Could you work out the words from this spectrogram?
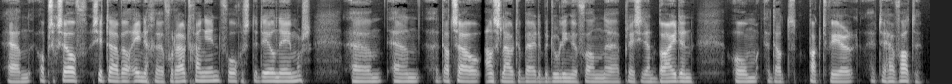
En op zichzelf zit daar wel enige vooruitgang in, volgens de deelnemers. Um, en dat zou aansluiten bij de bedoelingen van uh, president Biden om dat pact weer te hervatten.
